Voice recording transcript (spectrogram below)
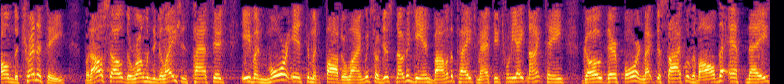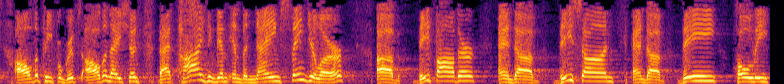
on the Trinity, but also the Romans and Galatians passage, even more intimate father language. So just note again, bottom of the page, Matthew 28, 19, go therefore and make disciples of all the ethnes, all the people groups, all the nations, baptizing them in the name singular of the Father and of the Son and of the Holy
